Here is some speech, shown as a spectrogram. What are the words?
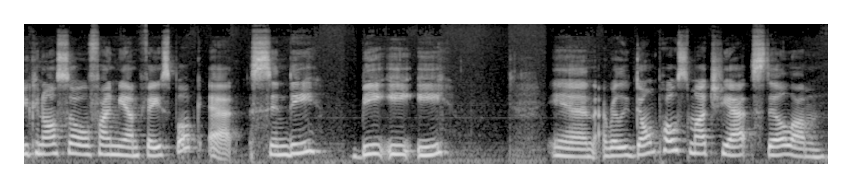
You can also find me on Facebook at Cindy B E E. And I really don't post much yet. Still, um,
